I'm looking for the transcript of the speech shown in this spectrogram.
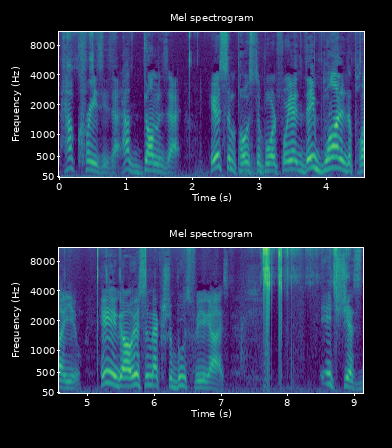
How crazy is that? How dumb is that? Here's some poster board for you. They wanted to play you. Here you go. Here's some extra boost for you guys. It's just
